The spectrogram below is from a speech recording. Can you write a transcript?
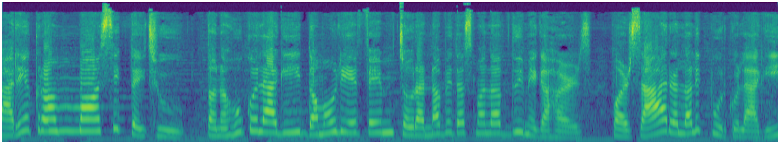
कार्यक्रम म सिक्दैछु। तनहुको लागि दमौली एफएम चौरानब्बे दशमलव दुई मेगा हर्ज पर्सा र ललितपुरको लागि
